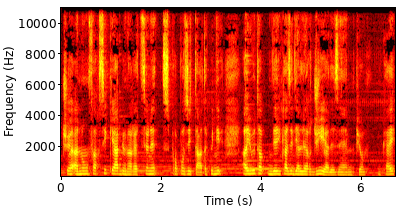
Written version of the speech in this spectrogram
cioè a non far sì che abbia una reazione spropositata, quindi aiuta nei casi di allergia, ad esempio, ok?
